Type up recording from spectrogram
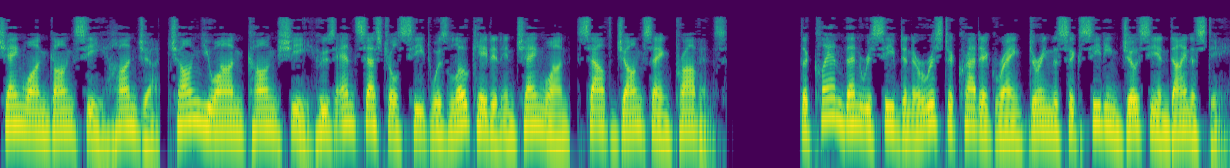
Changwon Gongsi Hanja, Chong Yuan Kong Shi whose ancestral seat was located in Changwon, South Gyeongsang Province. The clan then received an aristocratic rank during the succeeding Joseon dynasty.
